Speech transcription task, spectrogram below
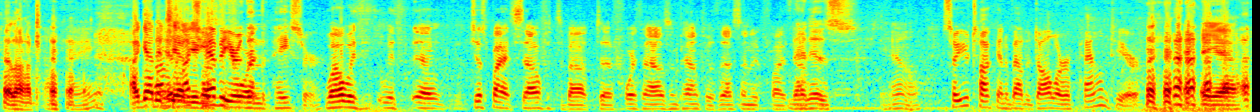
a lot. Okay. I got to it's tell much you guys. heavier than the Pacer. Well, with with uh, just by itself, it's about uh, 4,000 pounds. With us in it, 5,000. That is, yeah. So you're talking about a dollar a pound here. yeah.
